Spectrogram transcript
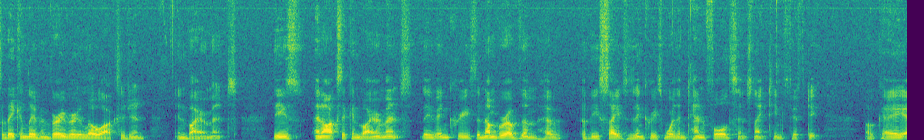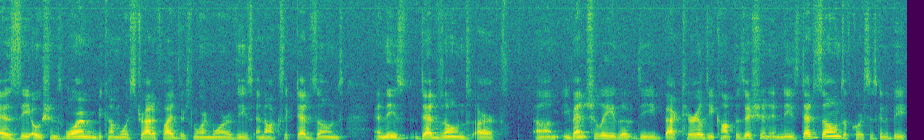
So they can live in very, very low oxygen environments. These anoxic environments, they've increased, the number of them have, of these sites has increased more than tenfold since 1950. Okay, as the oceans warm and become more stratified, there's more and more of these anoxic dead zones. And these dead zones are um, eventually the, the bacterial decomposition in these dead zones, of course, is going to be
